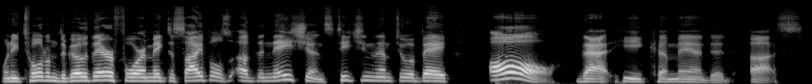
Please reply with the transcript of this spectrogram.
when he told them to go, therefore, and make disciples of the nations, teaching them to obey all that he commanded us,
